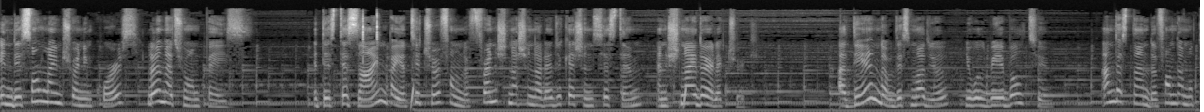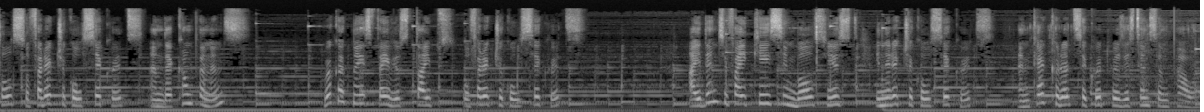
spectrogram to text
In this online training course, learn at your own pace. It is designed by a teacher from the French National Education System and Schneider Electric. At the end of this module, you will be able to understand the fundamentals of electrical circuits and their components, recognize various types of electrical circuits, identify key symbols used in electrical circuits, and calculate circuit resistance and power.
